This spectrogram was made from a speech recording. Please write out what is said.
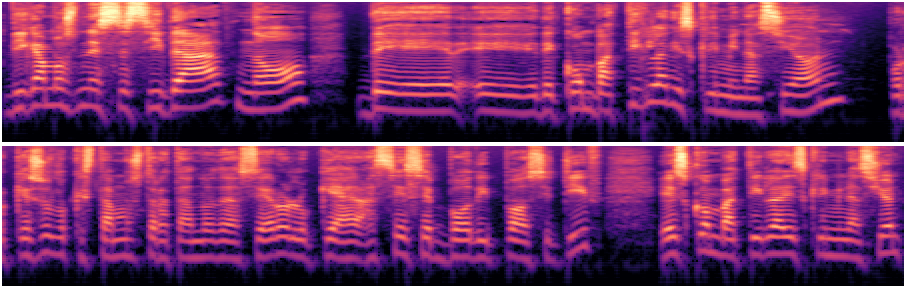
digamos, necesidad, ¿no? De, eh, de combatir la discriminación, porque eso es lo que estamos tratando de hacer, o lo que hace ese body positive, es combatir la discriminación.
